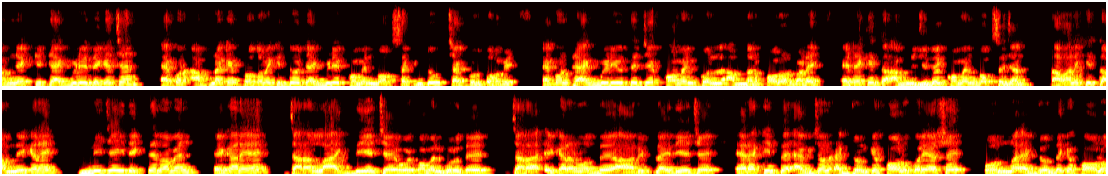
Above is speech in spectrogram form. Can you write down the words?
আপনি একটি ট্যাগ ভিডিও দেখেছেন, এখন আপনাকে প্রথমে কিন্তু ওই ট্যাগ ভিডিও কমেন্ট বক্সে কিন্তু চেক করতে হবে। এখন ট্যাগ ভিডিওতে যে কমেন্ট করলে আপনার ফলোয়ার বাড়ে, এটা কিন্তু আপনি যদি ওই কমেন্ট বক্সে যান, তাহলে কিন্তু আপনি এখানে নিজেই দেখতে পাবেন। এখানে যারা লাইক দিয়েছে ওই কমেন্ট গুলোতে, যারা এখানের মধ্যে রিপ্লাই দিয়েছে, এরা কিন্তু একজন একজনকে ফলো করে আসে, অন্য একজন থেকে ফলো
